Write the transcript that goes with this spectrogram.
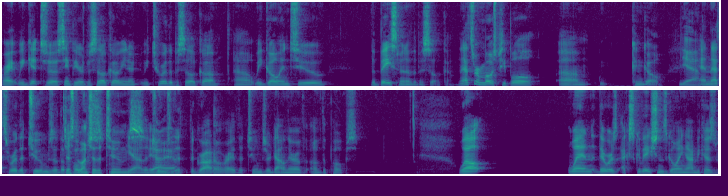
Right, we get to St. Peter's Basilica. You know, we tour the basilica. Uh, we go into the basement of the basilica. That's where most people um, can go. Yeah. and that's where the tombs of the Just a bunch of the tombs. Yeah, the Yeah, tombs, yeah. The, the grotto, right? The tombs are down there of, of the popes. Well, when there was excavations going on because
